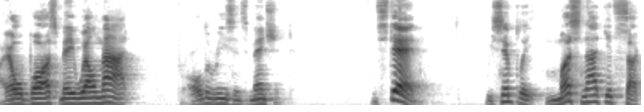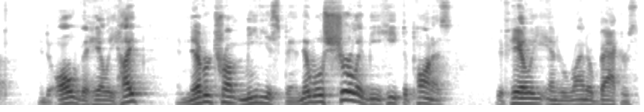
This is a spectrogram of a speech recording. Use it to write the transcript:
My old boss may well not, for all the reasons mentioned. Instead, we simply must not get sucked into all of the Haley hype and never Trump media spin that will surely be heaped upon us if Haley and her RINO backers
